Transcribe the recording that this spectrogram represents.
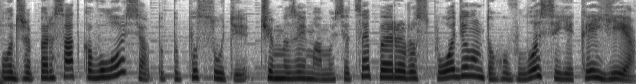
Отже, пересадка волосся, тобто, по суті, чим ми займаємося, це перерозподілом того волосся, яке є.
